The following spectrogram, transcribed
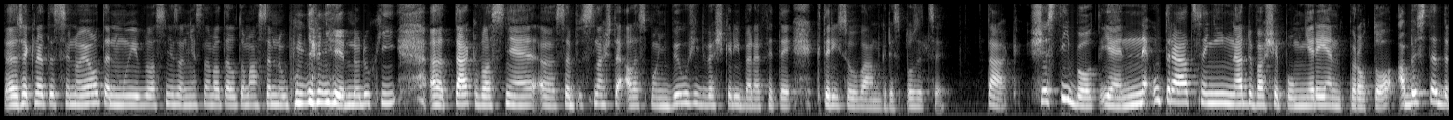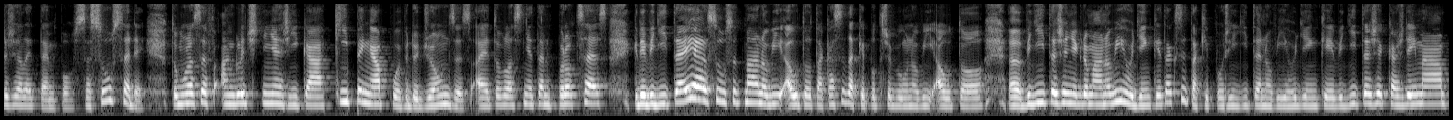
eh, řeknete si, no jo, ten můj vlastně zaměstnavatel to má se mnou poměrně jednoduchý, eh, tak vlastně eh, se snažte alespoň využít veškeré benefity, které jsou vám k dispozici. Tak, šestý bod je neutrácení nad vaše poměry jen proto, abyste drželi tempo se sousedy. Tomuhle se v angličtině říká keeping up with the Joneses a je to vlastně ten proces, kdy vidíte, je, soused má nový auto, tak asi taky potřebuju nový auto. E, vidíte, že někdo má nový hodinky, tak si taky pořídíte nový hodinky. Vidíte, že každý má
